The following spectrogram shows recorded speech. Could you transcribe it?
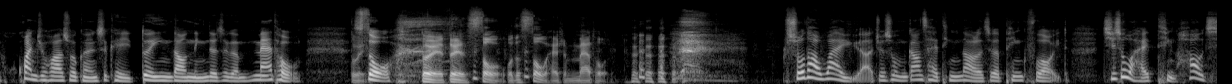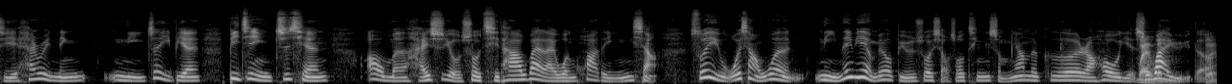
换句话说，可能是可以对应到您的这个 metal soul。对对，soul，我的 soul 还是 metal 的。说到外语啊，就是我们刚才听到了这个 Pink Floyd，其实我还挺好奇，Henry，您你这一边，毕竟之前澳门还是有受其他外来文化的影响，所以我想问你那边有没有，比如说小时候听什么样的歌，然后也是外语的？对，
